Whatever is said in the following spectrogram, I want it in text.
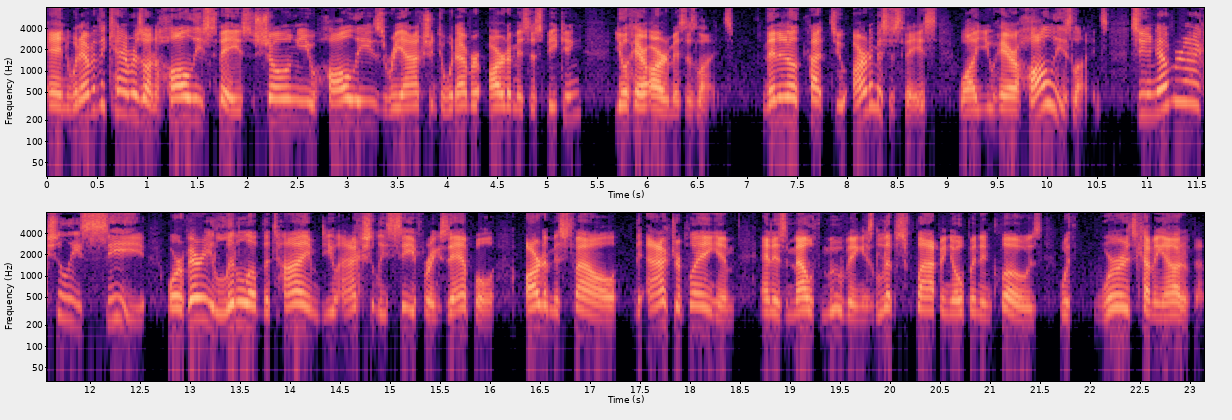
and whenever the camera's on Holly's face, showing you Holly's reaction to whatever Artemis is speaking, you'll hear Artemis's lines. Then it'll cut to Artemis's face while you hear Holly's lines. So you never actually see, or very little of the time do you actually see, for example, Artemis Fowl, the actor playing him, and his mouth moving, his lips flapping open and closed, with words coming out of them,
